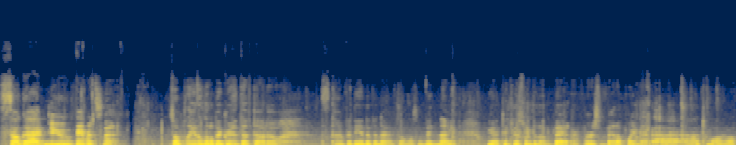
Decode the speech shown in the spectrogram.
So good. New favorite snack. So I'm playing a little bit Grand Theft Auto. It's time for the end of the night. It's almost midnight. We gotta take this one to the vet. Our first vet appointment. Ah, tomorrow.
